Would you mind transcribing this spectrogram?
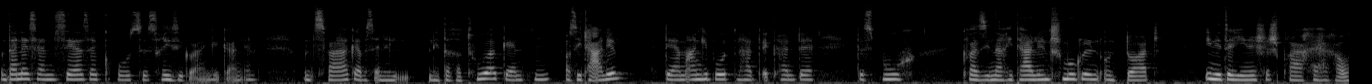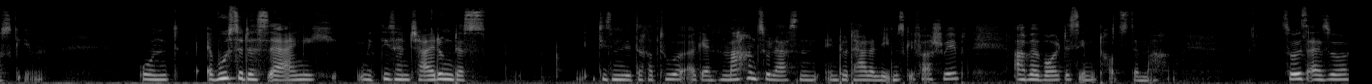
Und dann ist er ein sehr, sehr großes Risiko eingegangen. Und zwar gab es einen Literaturagenten aus Italien, der ihm angeboten hat, er könnte das Buch quasi nach Italien schmuggeln und dort in italienischer Sprache herausgeben. Und er wusste, dass er eigentlich mit dieser Entscheidung, das diesen Literaturagenten machen zu lassen, in totaler Lebensgefahr schwebt, aber er wollte es eben trotzdem machen. So ist also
